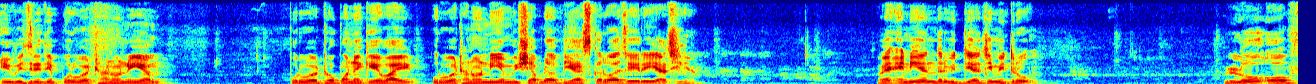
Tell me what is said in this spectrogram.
એવી જ રીતે પુરવઠાનો નિયમ પુરવઠો કોને કહેવાય, પુરવઠાનો નિયમ વિશે આપણે અભ્યાસ કરવા જઈ રહ્યા છીએ. હવે એની અંદર વિદ્યાર્થી મિત્રો લો ઓફ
